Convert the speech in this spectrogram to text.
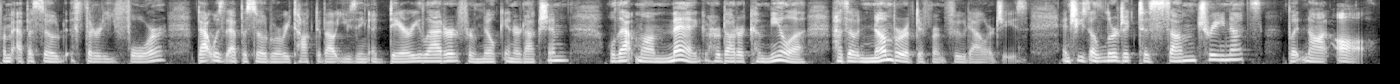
from episode 34. That was the episode where we talked about using a dairy ladder for milk introduction. Well, that mom, Meg, her daughter Camila, has a number of different food allergies, and she's allergic to some tree nuts, but not all.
